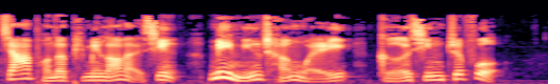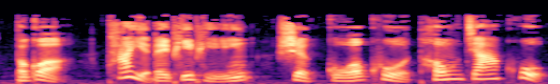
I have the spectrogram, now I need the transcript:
加蓬的平民老百姓命名成为革新之父。不过，他也被批评。是国库通家库，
